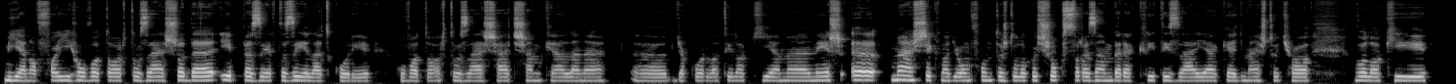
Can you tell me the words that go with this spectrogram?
milyen a fai hovatartozása, de épp ezért az életkori hovatartozását sem kellene gyakorlatilag kiemelni. És másik nagyon fontos dolog, hogy sokszor az emberek kritizálják egymást, hogyha valaki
